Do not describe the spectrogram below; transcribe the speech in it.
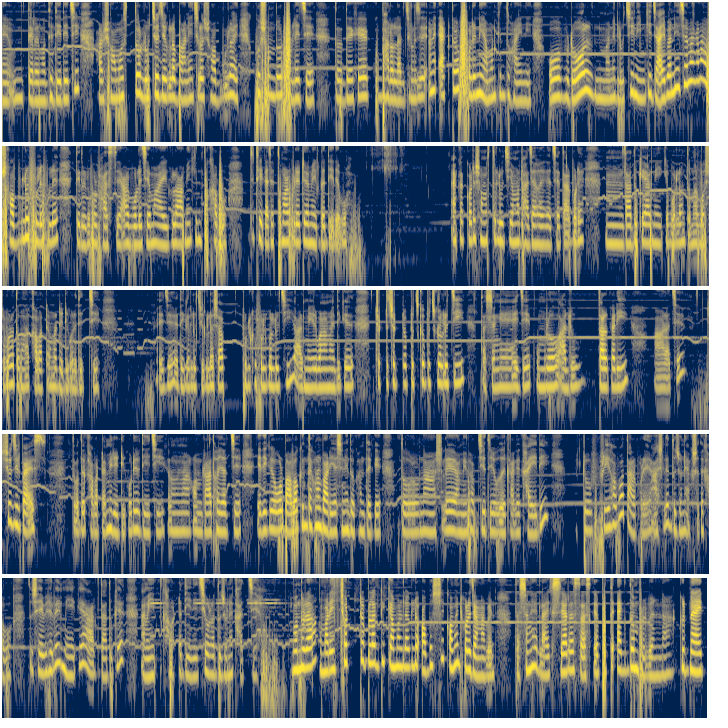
তেলের মধ্যে দিয়ে দিয়েছি। আর সমস্ত লুচি যেগুলো বানিয়েছিল সবগুলোই খুব সুন্দর ফুলেছে। তো দেখে খুব ভালো লাগছিল যে মানে একটাও ফোলেনি, এমন কিন্তু হয়নি। ও রোল মানে লুচি, নিমকি যাই বানিয়েছে না কেন, সবগুলো ফুলে ফুলে তেলের উপর ভাসছে। আর বলেছে, মা, এগুলো আমি কিন্তু খাব। যে ঠিক আছে। তোমার প্লেটে আমি এগুলো দিয়ে দেবো। এক এক করে সমস্ত লুচি আমার ভাজা হয়ে গেছে। তারপরে দাদুকে আর মেয়েকে বললাম, তোমরা বসে পড়ো, তোমার খাবারটা আমরা রেডি করে দিচ্ছি। এই যে, এদিকে লুচিগুলো সব ফুলকো ফুলকো লুচি আর মেয়ের বানানো এদিকে ছোট্ট ছোট্ট পুচকো পুচকো লুচি। তার সঙ্গে এই যে কুমড়ো, আলু, তরকারি আর আছে সুজির পায়েস। তো ওদের খাবারটা আমি রেডি করেও দিয়েছি। কেননা এখন রাত হয়ে যাচ্ছে। এদিকে ওর বাবাও কিন্তু এখনও বাড়ি আসেনি দোকান থেকে। তো না আসলে আমি ভাবছি যে ওদেরকে আগে খাইয়ে দিই। একটু ফ্রি হব, তারপরে আসলে দুজনে একসাথে খাব। তো সেই ভেবেই মেয়েকে আর দাদুকে আমি খাবারটা দিয়ে দিচ্ছি ওরা দুজনে খাচ্ছে। বন্ধুরা, আমার এই ছোট্ট ব্লগটি কেমন লাগল অবশ্যই কমেন্ট করে জানাবেন। তার সঙ্গে লাইক শেয়ার আর সাবস্ক্রাইব করতে একদম ভুলবেন না। Good night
